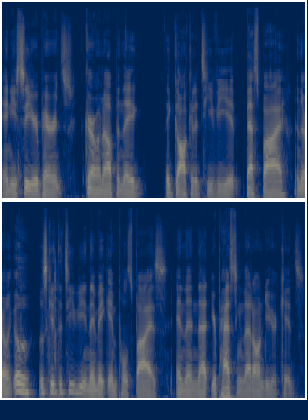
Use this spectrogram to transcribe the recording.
And you see your parents growing up and they they gawk at a TV at Best Buy and they're like, "Oh, let's get the TV," and they make impulse buys, and then that you're passing that on to your kids.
